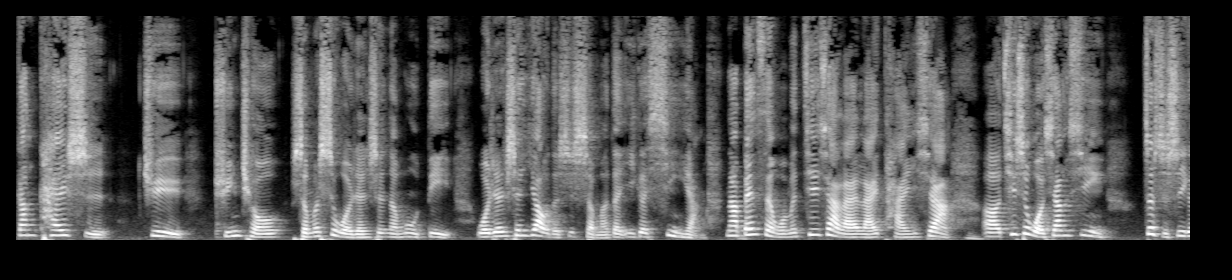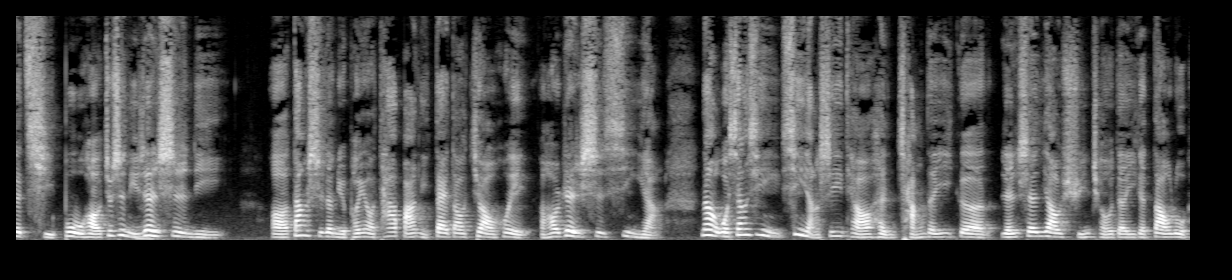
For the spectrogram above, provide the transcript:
刚开始去。寻求什么是我人生的目的？我人生要的是什么的一个信仰？那 Benson，我们接下来来谈一下。呃，其实我相信这只是一个起步哈，就是你认识你呃当时的女朋友，她把你带到教会，然后认识信仰。那我相信信仰是一条很长的一个人生要寻求的一个道路。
